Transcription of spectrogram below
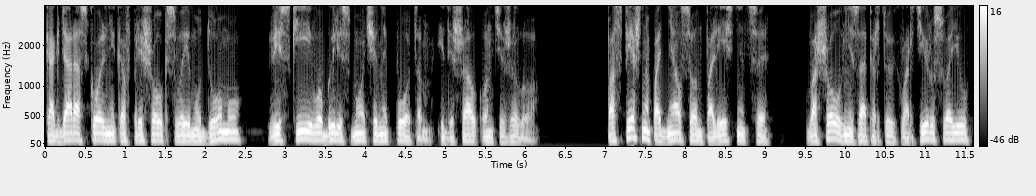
Когда Раскольников пришел к своему дому, виски его были смочены потом, и дышал он тяжело. Поспешно поднялся он по лестнице, вошел в незапертую квартиру свою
